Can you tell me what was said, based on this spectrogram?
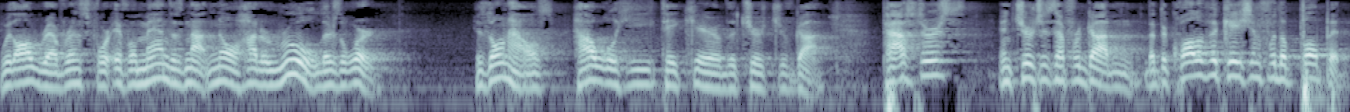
with all reverence, for if a man does not know how to rule, there's a word, his own house, how will he take care of the church of God? Pastors and churches have forgotten that the qualification for the pulpit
